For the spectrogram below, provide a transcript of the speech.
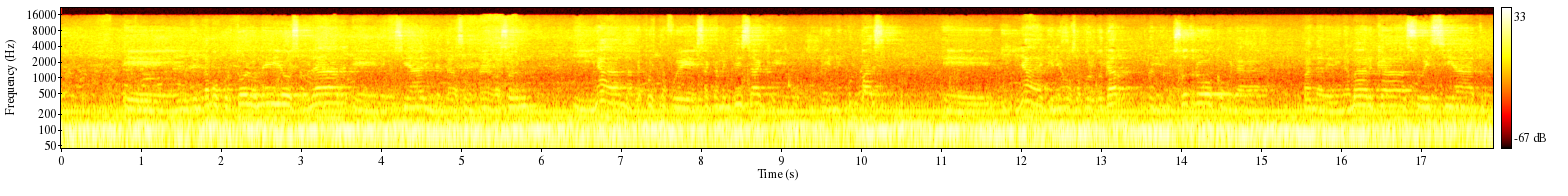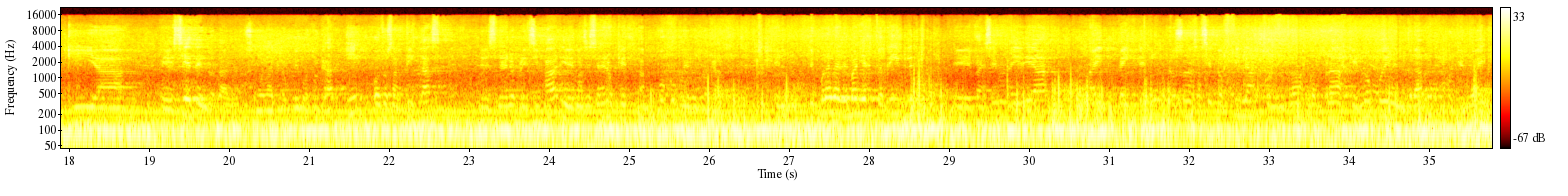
eh, intentamos por todos los medios hablar, eh, negociar, intentar hacer entrar en razón y nada, la respuesta fue exactamente esa, que nos piden disculpas y nada, que le vamos a poder tocar, nosotros como la banda de Dinamarca, Suecia, Turquía, eh, siete en total, somos las que no pudimos tocar y otros artistas del escenario principal y demás escenarios que tampoco pudieron tocar. El temporal de Alemania es terrible, eh, para hacer una idea, hay 20.000 personas haciendo fila con entradas compradas que no pueden entrar porque no hay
